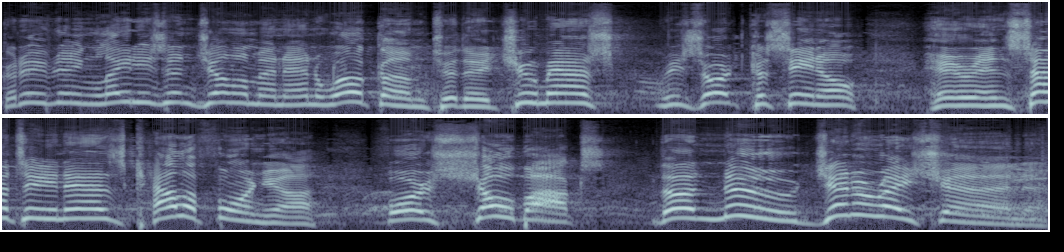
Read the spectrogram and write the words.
Good evening, ladies and gentlemen, and welcome to the Chumash Resort Casino here in Santa Ynez, California for ShoBox, the new generation.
